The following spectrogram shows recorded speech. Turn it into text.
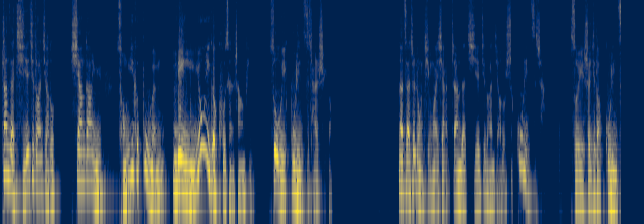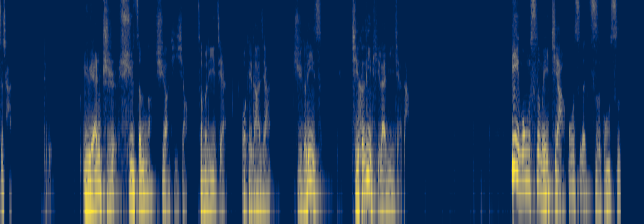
站在企业集团角度，相当于从一个部门领用一个库存商品作为固定资产使用。那在这种情况下，站在企业集团角度是固定资产，所以涉及到固定资产这个原值虚增了，需要抵消。怎么理解？我给大家举个例子，几个例题来理解它。B 公司为甲公司的子公司，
